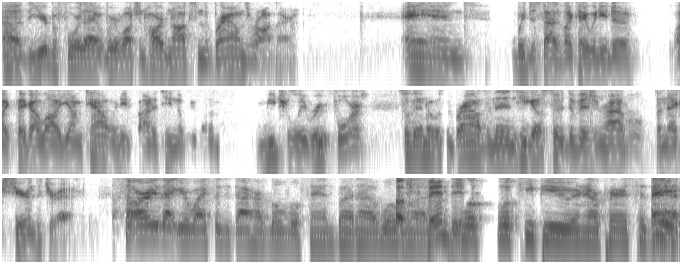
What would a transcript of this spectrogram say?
uh, the year before that, we were watching Hard Knocks, and the Browns were on there, and we decided like, hey, we need to like they got a lot of young talent. We need to find a team that we want to mutually root for. So then it was the Browns, and then he goes to a division rival the next year in the draft. Sorry that your wife is a diehard Louisville fan, but uh, we'll uh, Offended. we'll, we'll keep you in our prayers for that.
